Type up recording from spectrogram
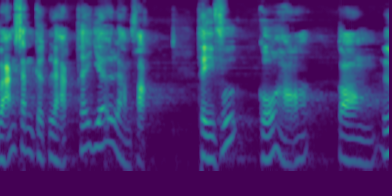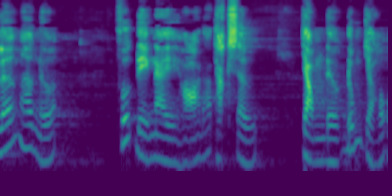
vãng sanh cực lạc thế giới làm phật, thì phước của họ còn lớn hơn nữa. Phước điền này họ đã thật sự trồng được đúng chỗ.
